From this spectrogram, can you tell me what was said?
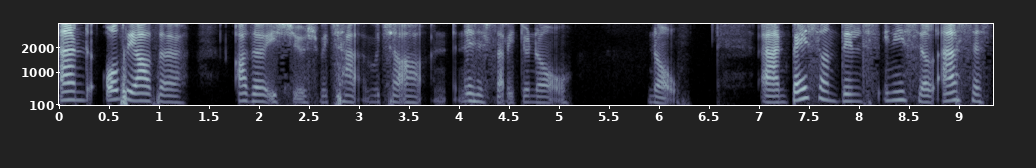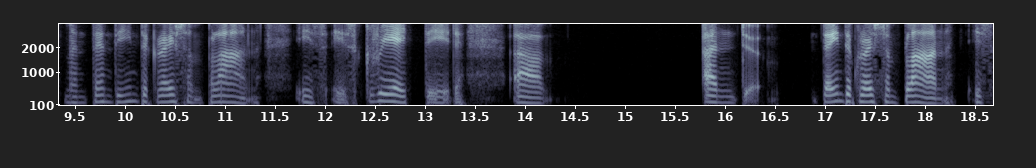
and all the other other issues which which are necessary to know know. And based on this initial assessment, then the integration plan is is created, uh, and the integration plan is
